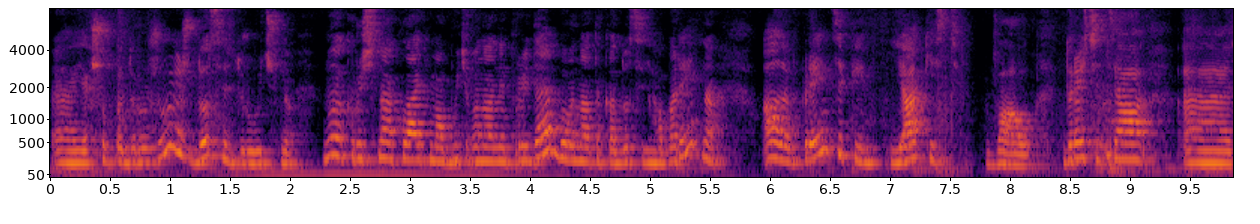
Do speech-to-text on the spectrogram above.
Е, Якщо подорожуєш, досить зручно. Ну, як ручна кладь, мабуть, вона не пройде, бо вона така досить габаритна. Але в принципі якість вау. До речі, ця е,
